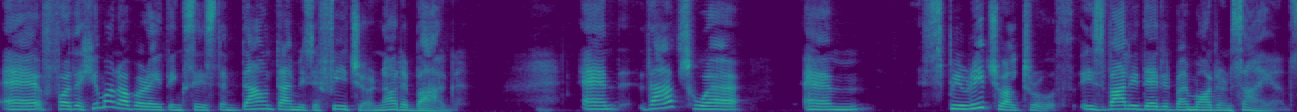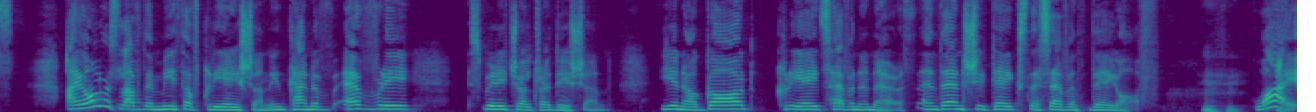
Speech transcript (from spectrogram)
Uh, for the human operating system, downtime is a feature, not a bug. And that's where um, spiritual truth is validated by modern science. I always love the myth of creation in kind of every spiritual tradition. You know, God creates heaven and earth, and then she takes the seventh day off. Mm-hmm. Why?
